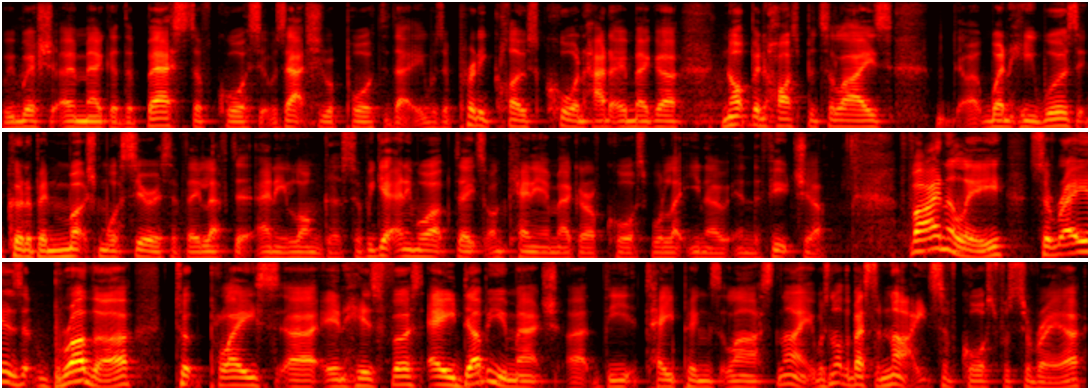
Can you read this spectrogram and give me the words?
We wish Omega the best. Of course, it was actually reported that it was a pretty close call, and had Omega not been hospitalized uh, when he was, it could have been much more serious if they left it any longer. So if we get any more updates on Kenny Omega, of course, we'll let you know in the future. Finally, Saraya's brother took place uh, in his first AEW match at the tapings last night. It was not the best of nights, of course, for Saraya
